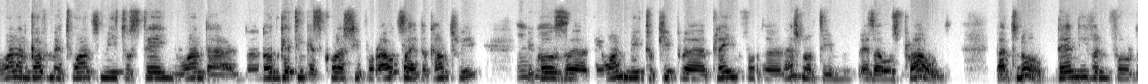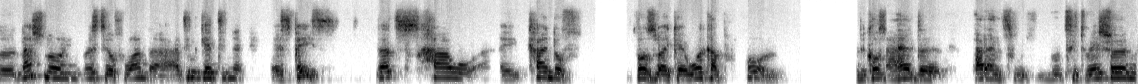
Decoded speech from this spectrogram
Rwandan government wants me to stay in Rwanda, not getting a scholarship or outside the country. mm-hmm. because uh, they want me to keep uh, playing for the national team as I was proud. But no, then even for the National University of Rwanda, I didn't get in a, a space. That's how I kind of, it was like a wake up call because I had uh, parents with good situation.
